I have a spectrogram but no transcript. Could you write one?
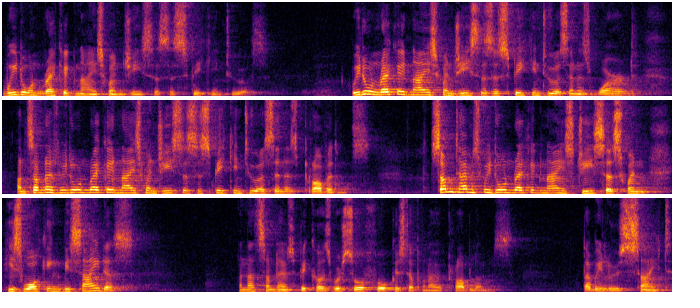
we don't recognize when Jesus is speaking to us. We don't recognize when Jesus is speaking to us in his word. And sometimes we don't recognize when Jesus is speaking to us in his providence. Sometimes we don't recognize Jesus when he's walking beside us. And that's sometimes because we're so focused upon our problems that we lose sight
